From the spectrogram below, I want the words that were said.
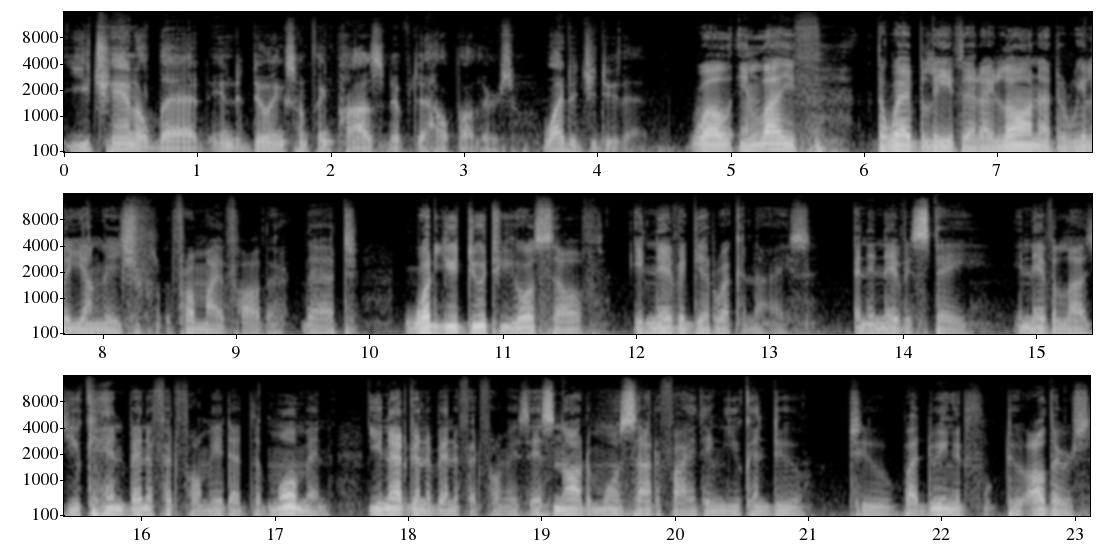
You channeled that into doing something positive to help others. Why did you do that? Well, in life, the way I believe that I learned at a really young age from my father that what you do to yourself, it never get recognized and it never stay. It never lasts. You can benefit from it at the moment. You're not going to benefit from it. It's not the most satisfying thing you can do. To by doing it to others,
